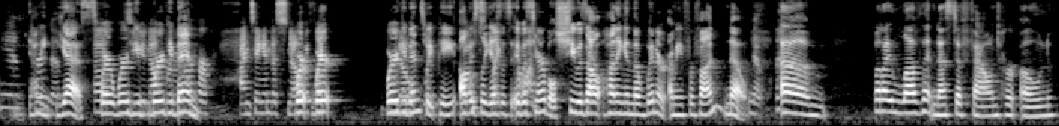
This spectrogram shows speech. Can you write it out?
Yeah, "Honey, kind of. yes. Uh, where where have do you where have you been? Her hunting in the snow. Where with, like, where where have you no, been, Sweet like, Pea? ghosts? Obviously, yes, Like, it's, it was on. terrible. She was out hunting in the winter. I mean, for fun? No. No. um, but I love that Nesta found her own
